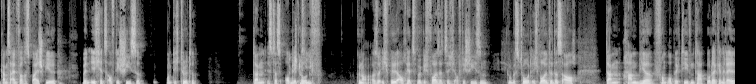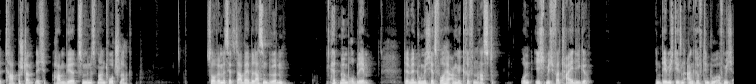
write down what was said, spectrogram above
ganz einfaches Beispiel, wenn ich jetzt auf dich schieße und dich töte, dann ist das objektiv. Genau, also ich will auch jetzt wirklich vorsätzlich auf dich schießen, du bist tot, ich wollte das auch, dann haben wir vom objektiven Tat oder generell tatbestandlich haben wir zumindest mal einen Totschlag. So, wenn wir es jetzt dabei belassen würden, hätten wir ein Problem. Denn wenn du mich jetzt vorher angegriffen hast und ich mich verteidige, indem ich diesen Angriff, den du auf mich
